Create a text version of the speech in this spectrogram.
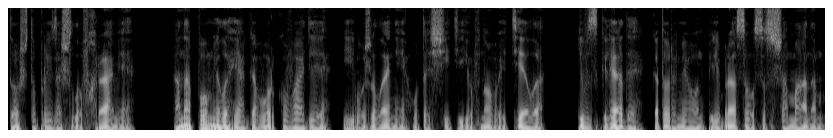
то, что произошло в храме. Она помнила и оговорку Вадия, и его желание утащить ее в новое тело, и взгляды, которыми он перебрасывался с шаманом,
